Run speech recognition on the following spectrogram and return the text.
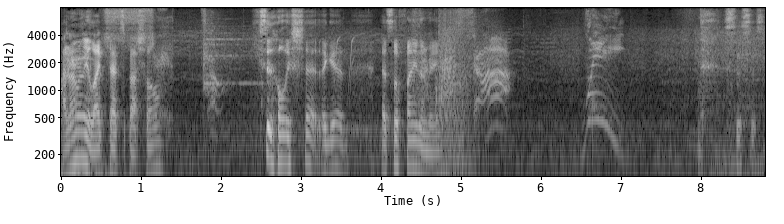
I don't really like that special. He said holy shit again. That's so funny to me. This is-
